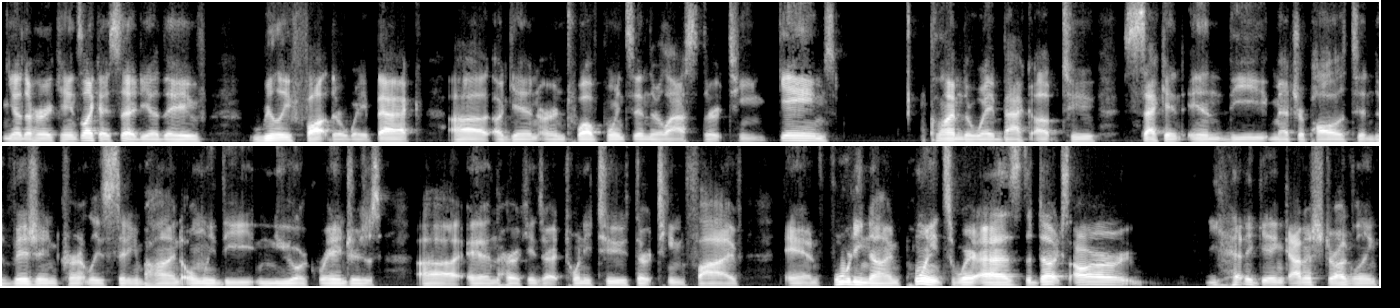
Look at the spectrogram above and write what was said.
you know, the Hurricanes, like I said, yeah, they've really fought their way back. Uh, again, earned 12 points in their last 13 games, climbed their way back up to second in the Metropolitan Division, currently sitting behind only the New York Rangers. Uh, and the Hurricanes are at 22, 13, 5, and 49 points, whereas the Ducks are yet again kind of struggling,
